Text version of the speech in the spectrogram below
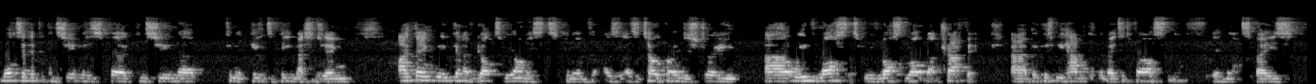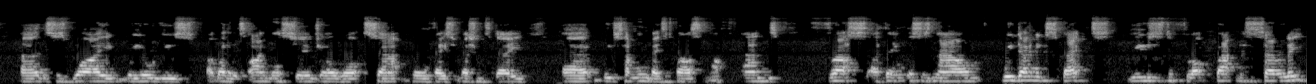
what's in it for consumers for consumer kind of P2P messaging. I think we've kind of got to be honest, kind of as, as a telco industry, uh, we've lost we've lost a lot of that traffic uh, because we haven't innovated fast enough in that space. Uh, this is why we all use, uh, whether it's iMessage or WhatsApp or Facebook Messenger today, uh, we just haven't innovated fast enough. And for us, I think this is now, we don't expect users to flock back necessarily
